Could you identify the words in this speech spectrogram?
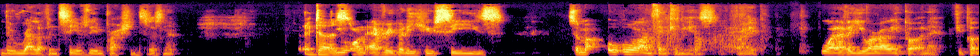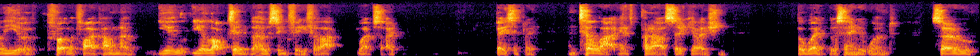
the relevancy of the impressions, doesn't it? it does you want everybody who sees. So my, all all I'm thinking is right. Whatever URL you put on it, if you put on the put on the five pound note, you you're locked in at the hosting fee for that website, basically, until that gets put out of circulation. But we're, we're saying it won't. So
